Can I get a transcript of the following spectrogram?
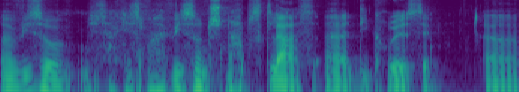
äh, wie so, ich sag jetzt mal, wie so ein Schnapsglas, äh, die Größe. Äh,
